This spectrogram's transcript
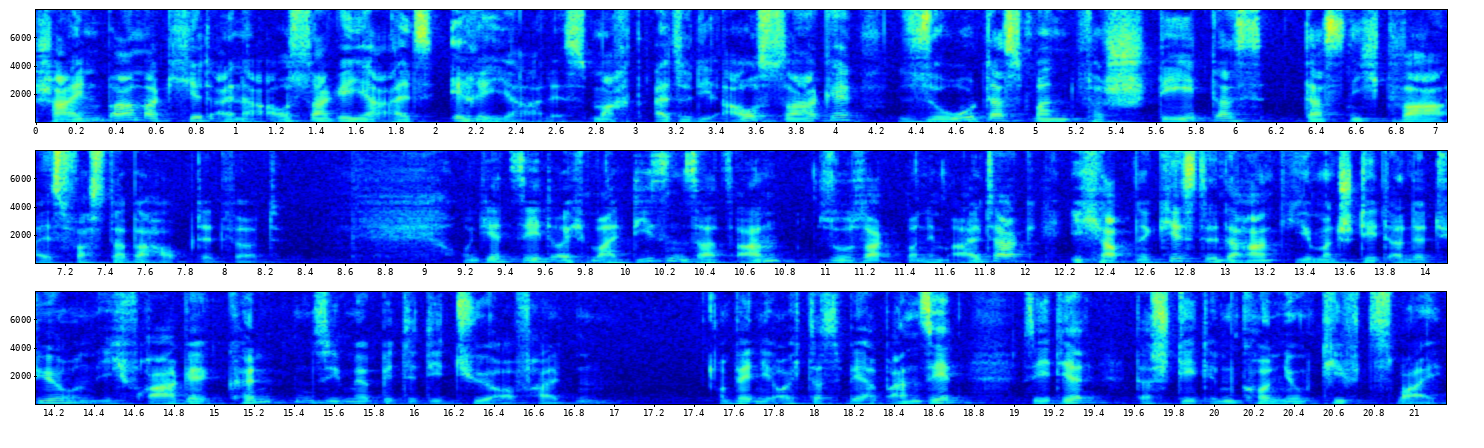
Scheinbar markiert eine Aussage ja als Irreales, macht also die Aussage so, dass man versteht, dass das nicht wahr ist, was da behauptet wird. Und jetzt seht euch mal diesen Satz an, so sagt man im Alltag, ich habe eine Kiste in der Hand, jemand steht an der Tür und ich frage, könnten Sie mir bitte die Tür aufhalten? Und wenn ihr euch das Verb anseht, seht ihr, das steht im Konjunktiv 2,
